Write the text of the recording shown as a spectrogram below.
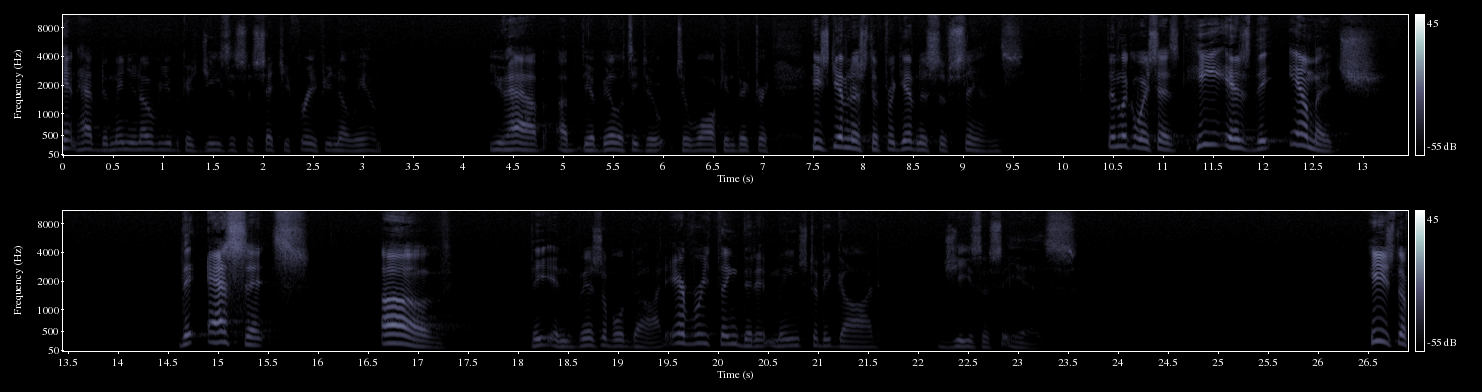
can't have dominion over you because Jesus has set you free if you know him? You have uh, the ability to, to walk in victory. He's given us the forgiveness of sins. Then look at what he says He is the image, the essence of the invisible God. Everything that it means to be God, Jesus is. He's the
